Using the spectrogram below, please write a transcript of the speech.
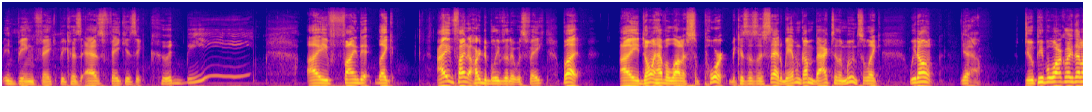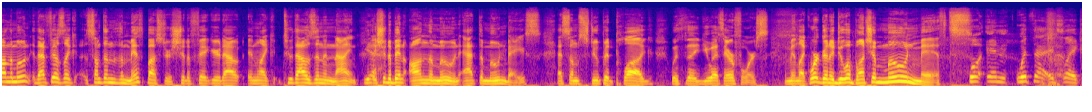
in being fake because as fake as it could be, I find it like I find it hard to believe that it was fake, but I don't have a lot of support because as I said, we haven't gone back to the moon. So like we don't yeah do people walk like that on the moon? That feels like something that the Mythbusters should have figured out in like 2009. Yeah. They should have been on the moon at the moon base as some stupid plug with the U.S. Air Force. I mean, like, we're going to do a bunch of moon myths. Well, and with that, it's like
